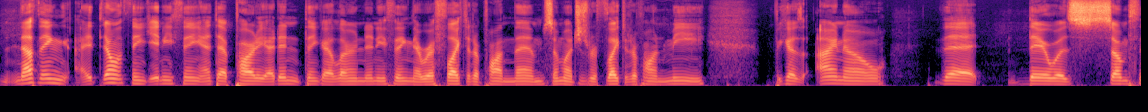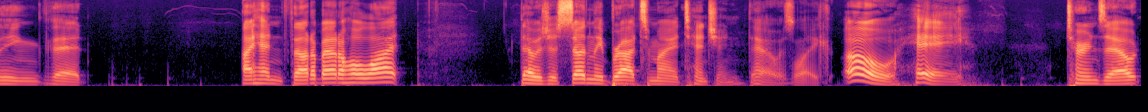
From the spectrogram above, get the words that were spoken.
nothing I don't think anything at that party I didn't think I learned anything that reflected upon them so much as reflected upon me because I know that there was something that I hadn't thought about a whole lot that was just suddenly brought to my attention that was like oh hey. Turns out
